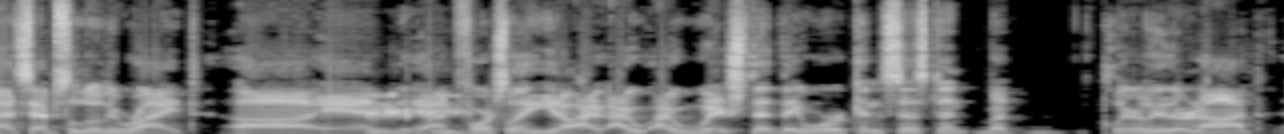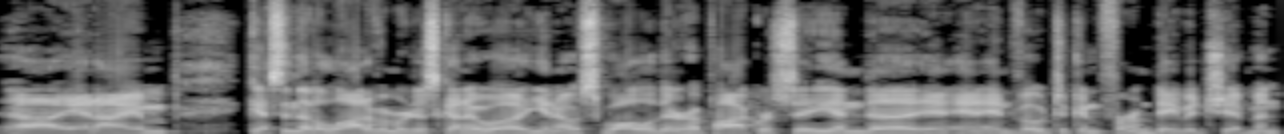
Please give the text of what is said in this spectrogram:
That's absolutely right. Uh, and unfortunately, you know, I, I, I, wish that they were consistent, but clearly they're not. Uh, and I am guessing that a lot of them are just going to, uh, you know, swallow their hypocrisy and, uh, and, and vote to confirm David Chipman.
